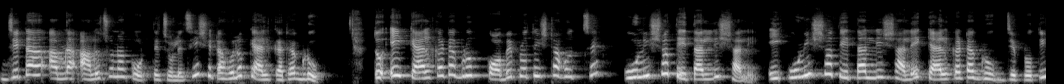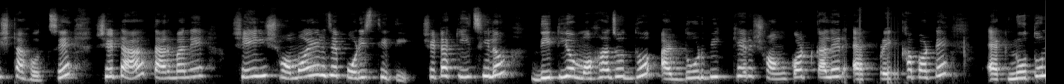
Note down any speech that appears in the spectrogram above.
যেটা আমরা আলোচনা করতে চলেছি সেটা হলো ক্যালকাটা গ্রুপ। তো এই ক্যালকাটা গ্রুপ কবে প্রতিষ্ঠা হচ্ছে? উনিশশো তেতাল্লিশ সালে, এই উনিশশো তেতাল্লিশ সালে ক্যালকাটা গ্রুপ যে প্রতিষ্ঠা হচ্ছে, সেটা তার মানে সেই সময়ের যে পরিস্থিতি, সেটা কি ছিল? দ্বিতীয় মহাযুদ্ধ আর দুর্ভিক্ষের সংকটকালের এক প্রেক্ষাপটে এক নতুন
